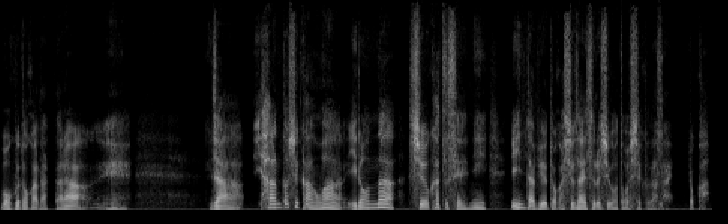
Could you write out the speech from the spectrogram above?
僕とかだったら、えーじゃあ、半年間はいろんな就活生にインタビューとか取材する仕事をしてくださいとか、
